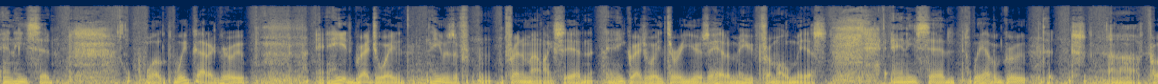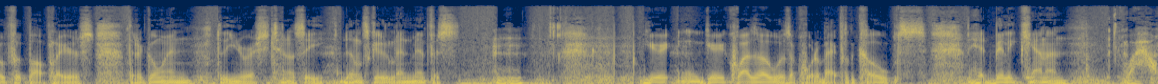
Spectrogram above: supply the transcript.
And he said, Well, we've got a group. And he had graduated. He was a friend of mine, like I said, and he graduated three years ahead of me from Ole Miss. And he said, We have a group that uh, pro football players that are going to the University of Tennessee Dental School in Memphis. Mm-hmm. Gary, Gary Cuozzo was a quarterback for the Colts. They had Billy Cannon. Wow.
